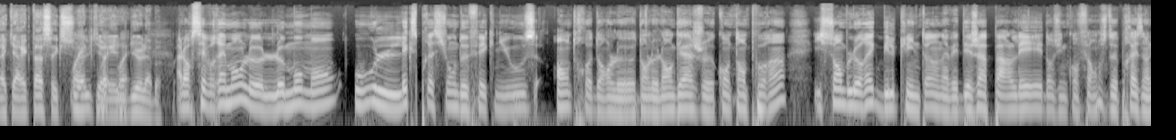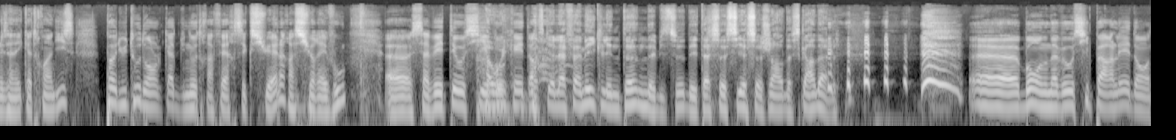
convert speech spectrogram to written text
à caractère sexuel qui auraient eu lieu là-bas. Alors c'est vraiment le, moment où l'expression de fake news entre dans le, dans le langage contemporain. Il semblerait que Bill Clinton en avait déjà parlé dans une conférence de presse dans les années 90, pas du tout dans le cadre d'une autre affaire sexuelle, rassurez-vous. Euh, ça avait été aussi ah évoqué Parce que la famille Clinton, d'habitude, est associée à ce genre de scandale. Euh, bon, on en avait aussi parlé dans,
